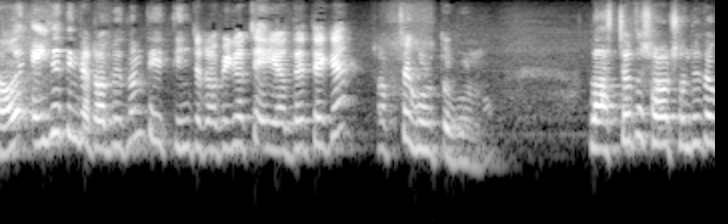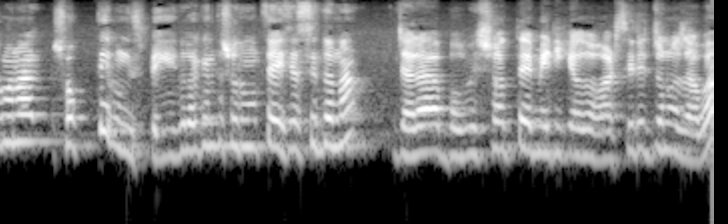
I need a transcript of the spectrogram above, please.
তাহলে এই যে তিনটা টপিক দিলাম এই তিনটা টপিক হচ্ছে এই অধ্যায় থেকে সবচেয়ে গুরুত্বপূর্ণ। লাস্টে হচ্ছে সরল সন্ধিত কণার শক্তি এবং স্প্রিং এগুলো কিন্তু শুধুমাত্র এসএসসিতে না, যারা ভবিষ্যতে মেডিকেল ভার্সিটির জন্য যাবা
